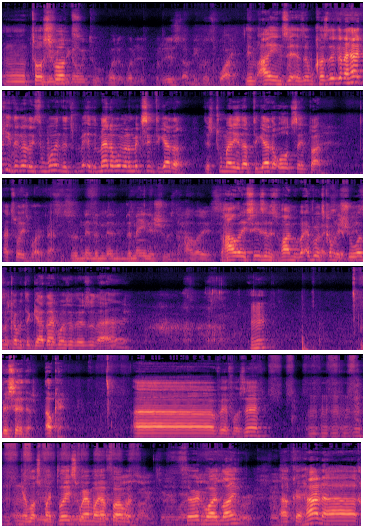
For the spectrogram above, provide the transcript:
uh, Tosfot go into what, what, what it is now, because why? Im ayin ze- ze- because they're going to hacky. They're going to, the, women, the men and women are mixing together. There's too many of them together all at the same time. That's what he's worried about. So the, the, the main issue is the holidays. The holiday season is fine, but everyone's Right, coming to shul. Everyone's coming together. Everyone's there's that. Hmm. Beseder. Okay. Uh, ואיפה זה? Mm, mm, mm, mm, mm, I lost my place. Where am I? How far away? Third wide line. Okay. Hanach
